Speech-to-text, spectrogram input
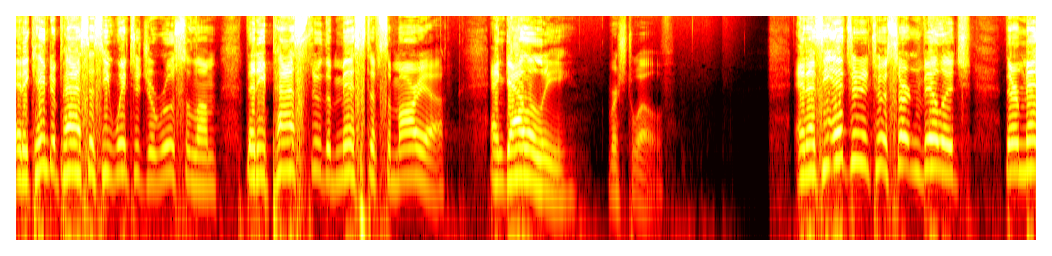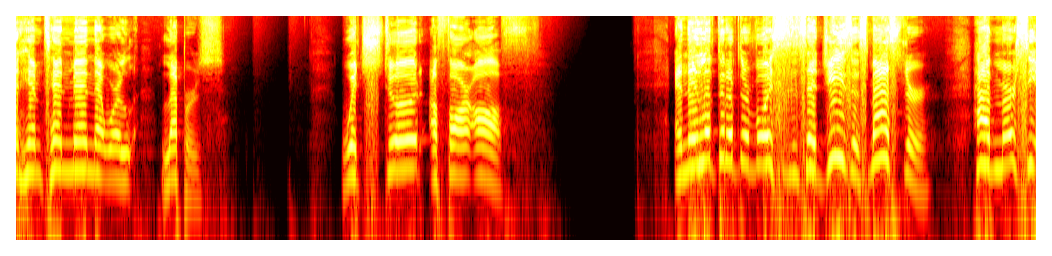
And it came to pass as he went to Jerusalem that he passed through the midst of Samaria. and Galilee. Verse 12. And as he entered into a certain village, there met him ten men that were lepers, which stood afar off. And they lifted up their voices and said, Jesus, Master, have mercy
